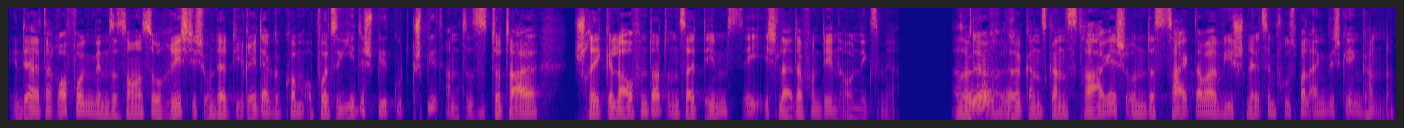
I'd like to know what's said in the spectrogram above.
in der darauffolgenden Saison so richtig unter die Räder gekommen, obwohl sie jedes Spiel gut gespielt haben. Das ist total schräg gelaufen dort und seitdem sehe ich leider von denen auch nichts mehr. Also ja. auch äh, ganz, ganz tragisch und das zeigt aber, wie schnell es im Fußball eigentlich gehen kann. Ne?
